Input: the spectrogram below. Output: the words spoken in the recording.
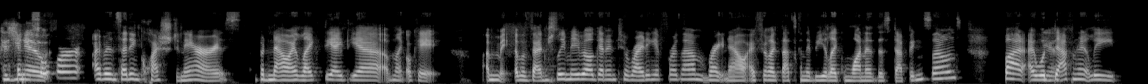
Because, you and know, so far I've been sending questionnaires, but now I like the idea. I'm like, okay, I'm, eventually maybe I'll get into writing it for them. Right now, I feel like that's going to be like one of the stepping stones, but I would yeah. definitely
